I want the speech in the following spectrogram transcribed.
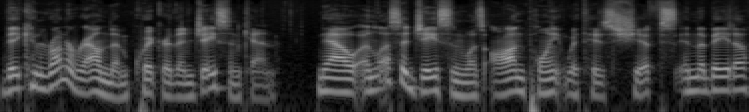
they can run around them quicker than Jason can. Now, unless a Jason was on point with his shifts in the beta,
